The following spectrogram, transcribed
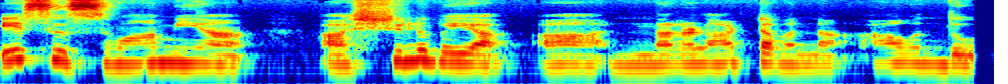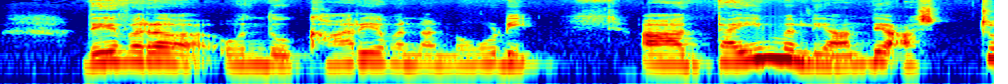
ಯೇಸು ಸ್ವಾಮಿಯ ಆ ಶಿಲುಬೆಯ ಆ ನರಳಾಟವನ್ನು, ಆ ಒಂದು ದೇವರ ಒಂದು ಕಾರ್ಯವನ್ನು ನೋಡಿ ಆ ಟೈಮಲ್ಲಿ ಅಂದರೆ ಅಷ್ಟು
